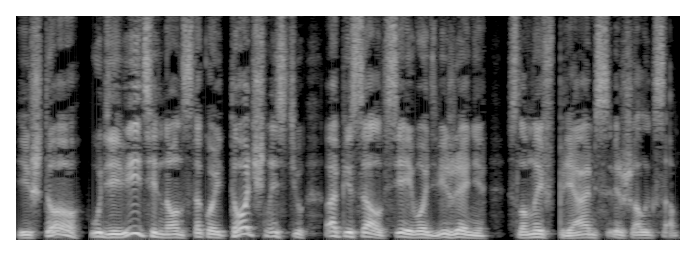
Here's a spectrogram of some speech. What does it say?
и что удивительно, он с такой точностью описал все его движения, словно и впрямь совершал их сам.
